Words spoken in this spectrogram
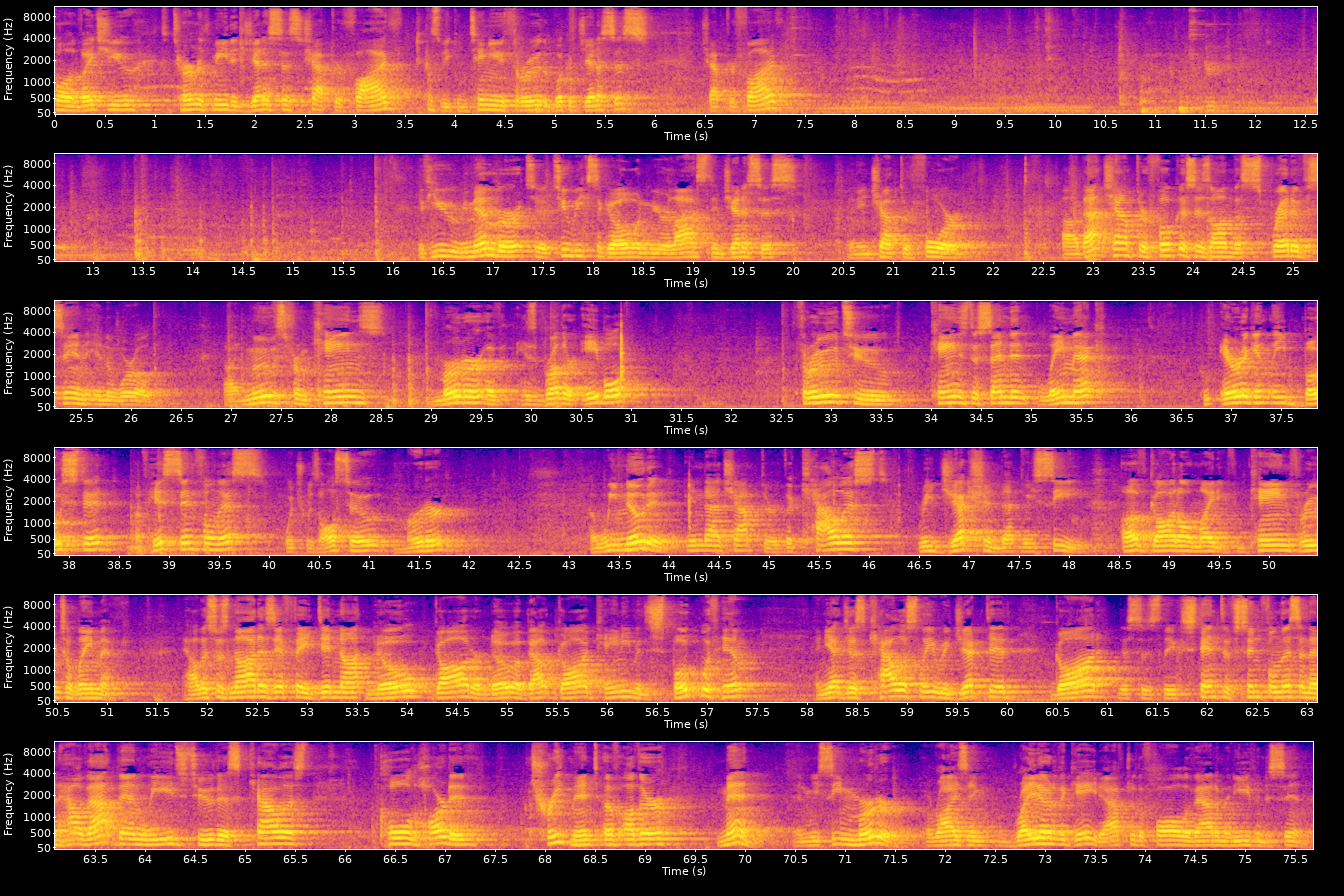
Well, I'll invite you to turn with me to Genesis chapter 5 as we continue through the book of Genesis, chapter 5. If you remember to two weeks ago when we were last in Genesis and in chapter 4, uh, that chapter focuses on the spread of sin in the world. Uh, it moves from Cain's murder of his brother Abel through to Cain's descendant Lamech, who arrogantly boasted of his sinfulness, which was also murdered. Uh, we noted in that chapter the calloused rejection that we see of God Almighty from Cain through to Lamech. How this was not as if they did not know God or know about God. Cain even spoke with him and yet just callously rejected God. This is the extent of sinfulness, and then how that then leads to this calloused, cold hearted treatment of other men. And we see murder arising right out of the gate after the fall of Adam and Eve into sin.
